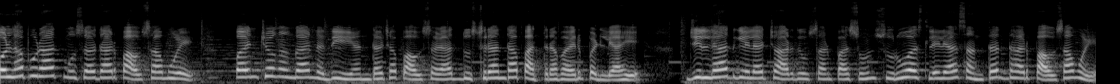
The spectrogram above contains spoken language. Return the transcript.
कोल्हापुरात मुसळधार पावसामुळे पंचगंगा नदी यंदाच्या पावसाळ्यात दुसऱ्यांदा पात्राबाहेर पडली आहे. जिल्ह्यात गेल्या चार दिवसांपासून सुरू असलेल्या संततधार पावसामुळे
